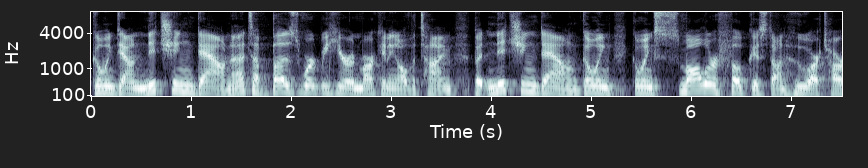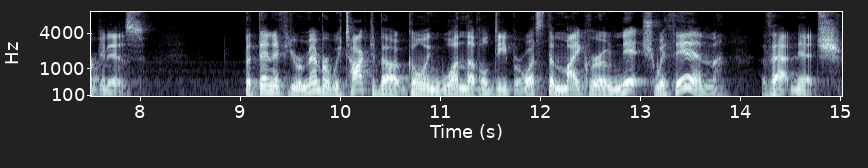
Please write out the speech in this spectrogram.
going down, niching down. Now, that's a buzzword we hear in marketing all the time. But niching down, going going smaller, focused on who our target is. But then, if you remember, we talked about going one level deeper. What's the micro niche within that niche?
